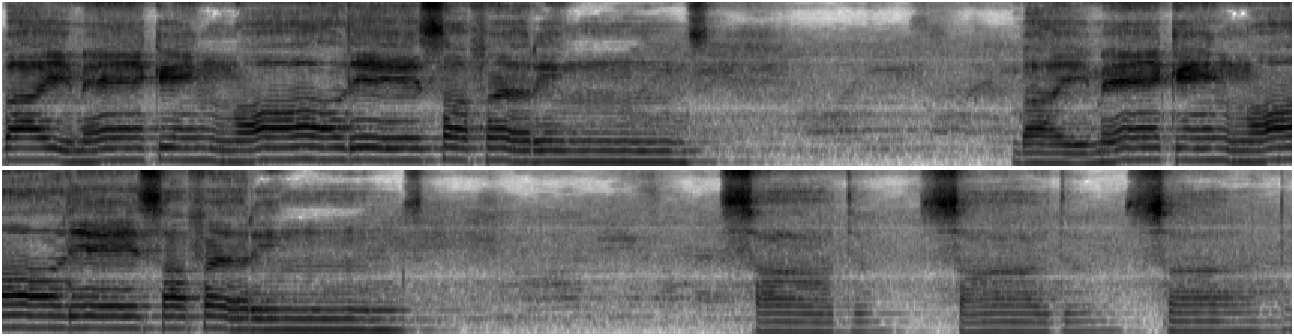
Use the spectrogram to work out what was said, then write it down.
by making all these offerings. By making all these offerings. Sadhu, sadhu, sadhu.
